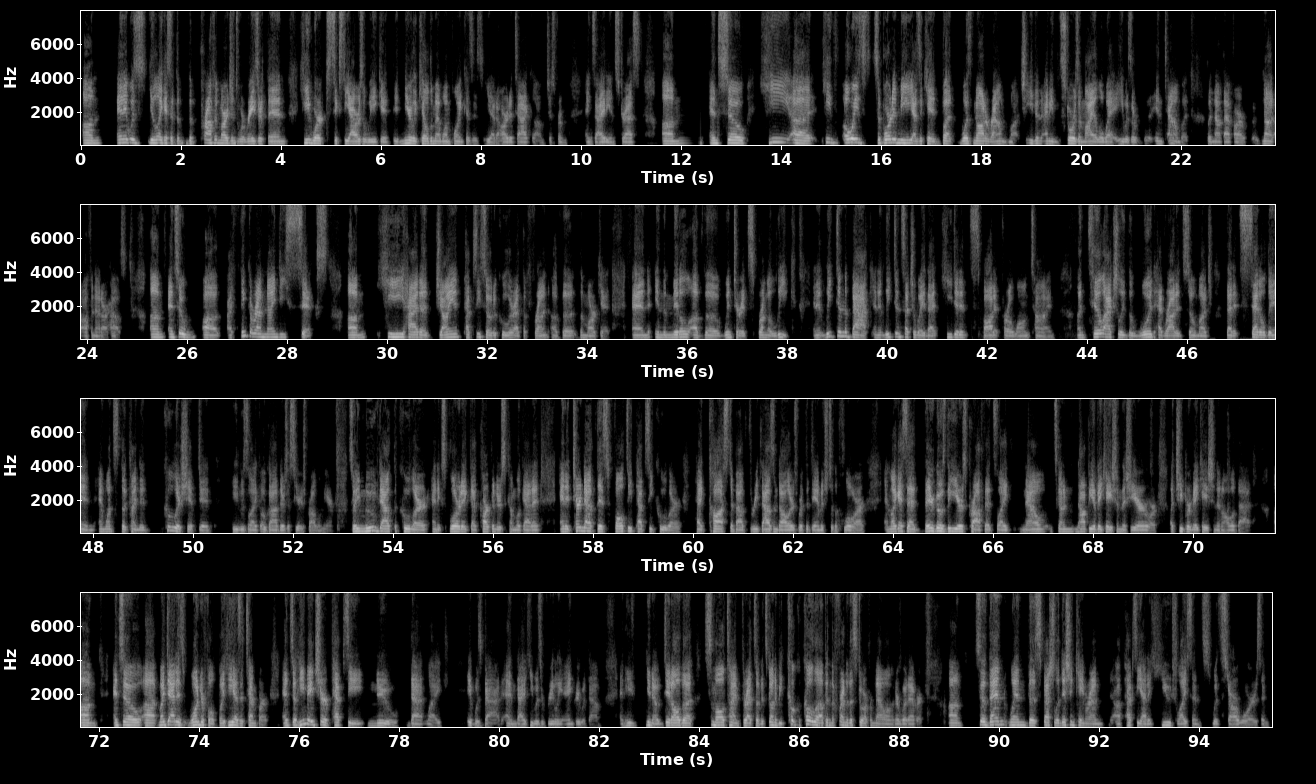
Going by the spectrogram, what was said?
Um, and it was, you know, like I said, the, the profit margins were razor thin. He worked 60 hours a week. It, it nearly killed him at one point because he had a heart attack um, just from anxiety and stress. Um, and so he uh, he always supported me as a kid, but was not around much. Even I mean, the stores a mile away. He was a, in town, but but not that far, not often at our house. Um, and so uh, I think around '96, um, he had a giant Pepsi soda cooler at the front of the the market, and in the middle of the winter, it sprung a leak. And it leaked in the back, and it leaked in such a way that he didn't spot it for a long time until actually the wood had rotted so much that it settled in. And once the kind of cooler shifted, he was like, oh God, there's a serious problem here. So he moved out the cooler and explored it, got carpenters to come look at it. And it turned out this faulty Pepsi cooler had cost about $3,000 worth of damage to the floor. And like I said, there goes the year's profits. Like now it's going to not be a vacation this year or a cheaper vacation and all of that. Um, and so uh, my dad is wonderful, but he has a temper. And so he made sure Pepsi knew that like it was bad and that he was really angry with them. And he, you know, did all the small time threats of it's going to be Coca Cola up in the front of the store from now on or whatever. Um, so then when the special edition came around, uh, Pepsi had a huge license with Star Wars and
